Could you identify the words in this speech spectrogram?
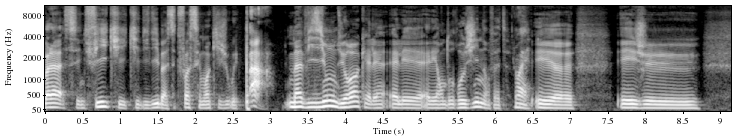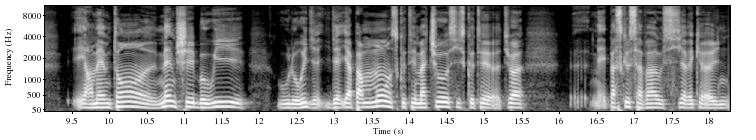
voilà, c'est une fille qui, qui dit, bah, cette fois, c'est moi qui joue. Et pah Ma vision du rock, elle est, elle est, elle est androgyne, en fait. Ouais. Et, euh, et je, et en même temps, euh, même chez Bowie ou Lou Reed, il y y, a- par moments ce côté macho aussi, ce côté, tu vois, mais parce que ça va aussi avec euh, une,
